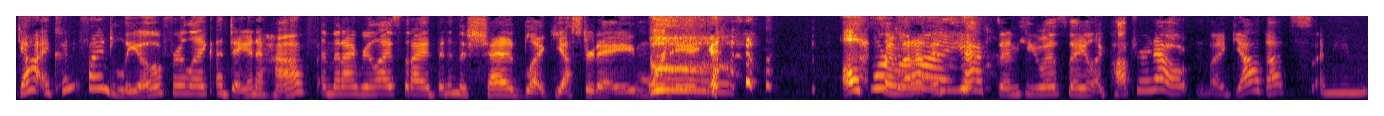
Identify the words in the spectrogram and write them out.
Yeah, I couldn't find Leo for like a day and a half. And then I realized that I had been in the shed like yesterday morning. oh poor so I went out guy. and and he was they like popped right out. Like, yeah, that's I mean, you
